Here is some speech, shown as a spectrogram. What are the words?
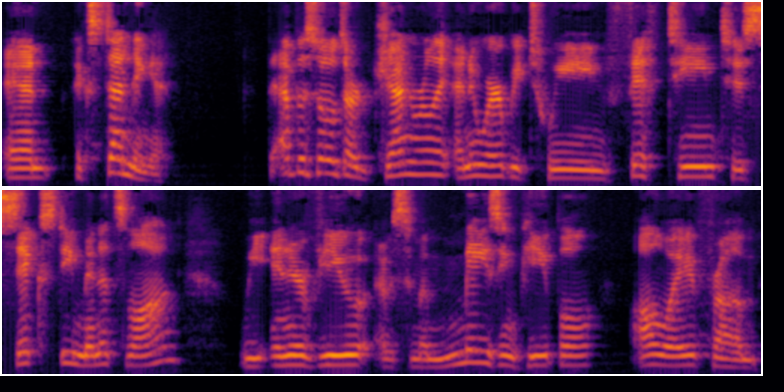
and extending it. The episodes are generally anywhere between 15 to 60 minutes long. We interview some amazing people, all the way from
